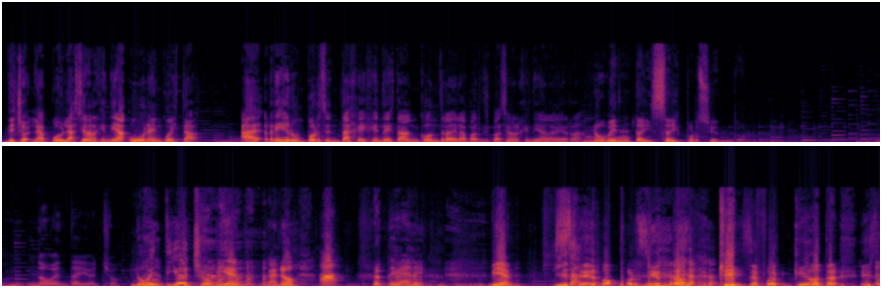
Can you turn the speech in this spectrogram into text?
de hecho, la población argentina, hubo una encuesta. Arriesguen un porcentaje de gente que estaba en contra de la participación argentina en la guerra. 96%. 98. 98, bien, ganó. Te gané. Bien. ¿Y ese 2%? ¿Qué ese, ¿Por qué votaron? ¿Esos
